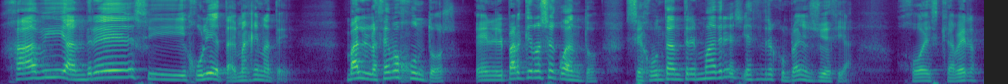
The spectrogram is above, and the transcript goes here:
Javi, Andrés y Julieta, imagínate. Vale, lo hacemos juntos, en el parque no sé cuánto. Se juntan tres madres y hacen tres cumpleaños. Y yo decía, joder, es que a ver,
